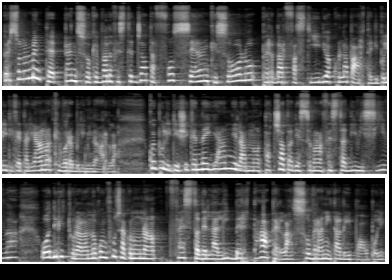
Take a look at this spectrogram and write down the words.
Personalmente penso che vada festeggiata fosse anche solo per dar fastidio a quella parte di politica italiana che vorrebbe eliminarla. Quei politici che negli anni l'hanno tacciata di essere una festa divisiva o addirittura l'hanno confusa con una festa della libertà per la sovranità dei popoli.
